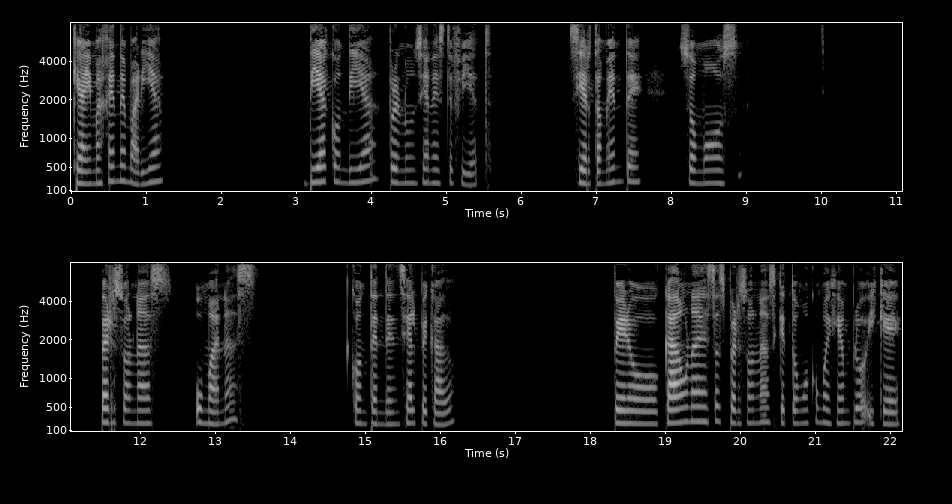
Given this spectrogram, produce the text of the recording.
que a imagen de María, día con día pronuncian este fiat. Ciertamente somos personas humanas con tendencia al pecado, pero cada una de estas personas que tomo como ejemplo y que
